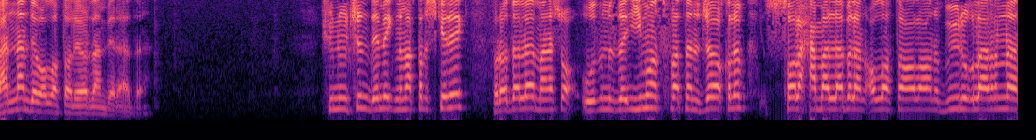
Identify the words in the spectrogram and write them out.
bandam deb Alloh taolo yordam beradi. Shuning uchun demak nima qilish kerak? Birodarlar, mana shu o'zimizda iymon sifatini joy qilib, solih amallar bilan Alloh taoloning buyruqlarini,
